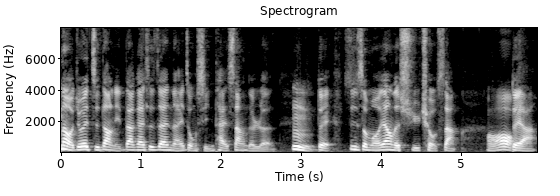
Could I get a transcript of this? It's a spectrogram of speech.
那我就会知道你大概是在哪一种形态上的人，嗯，对，是什么样的需求上，哦，对啊，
